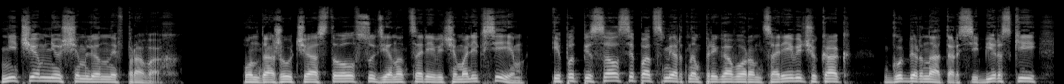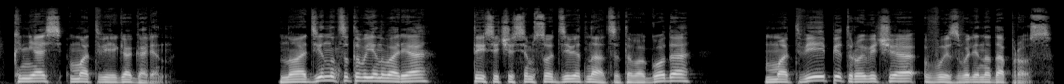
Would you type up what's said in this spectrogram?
ничем не ущемленный в правах. Он даже участвовал в суде над царевичем Алексеем и подписался под смертным приговором царевичу как губернатор сибирский князь Матвей Гагарин. Но 11 января 1719 года Матвея Петровича вызвали на допрос.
